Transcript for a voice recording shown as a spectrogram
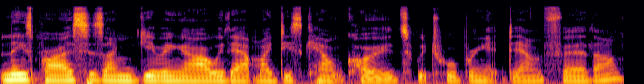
And these prices I'm giving are without my discount codes, which will bring it down further.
